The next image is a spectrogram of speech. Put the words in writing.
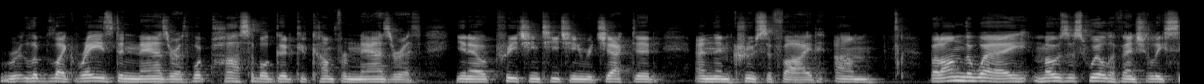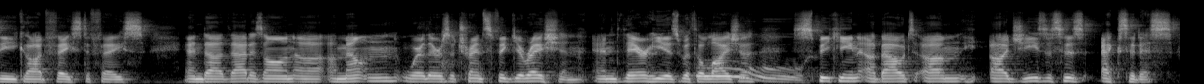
like raised in Nazareth. What possible good could come from Nazareth? You know, preaching, teaching, rejected and then crucified. Um, but on the way, Moses will eventually see God face to face, and uh, that is on uh, a mountain where there's a transfiguration. And there he is with Elijah, Ooh. speaking about um, uh, Jesus' exodus.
